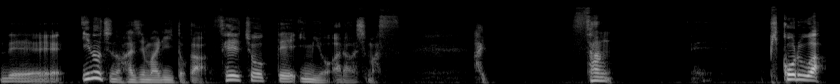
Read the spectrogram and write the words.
で、命の始まりとか成長って意味を表します。はい。3、ピコルは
